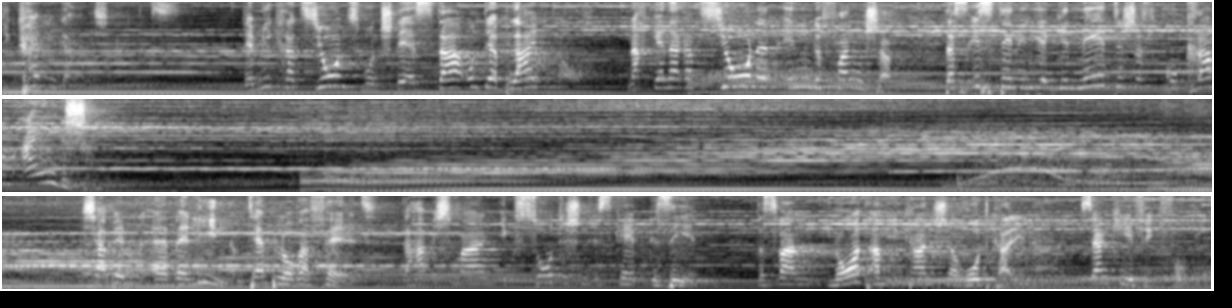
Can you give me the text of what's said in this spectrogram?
die können gar nicht anders. Der Migrationswunsch, der ist da und der bleibt auch. Nach Generationen in Gefangenschaft. Das ist denen in ihr genetisches Programm eingeschrieben. Ich habe in äh, Berlin, im Tempelhofer Feld, da habe ich mal einen exotischen Escape gesehen. Das war ein nordamerikanischer Rotkardinal. Das ist ja ein Käfigvogel.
